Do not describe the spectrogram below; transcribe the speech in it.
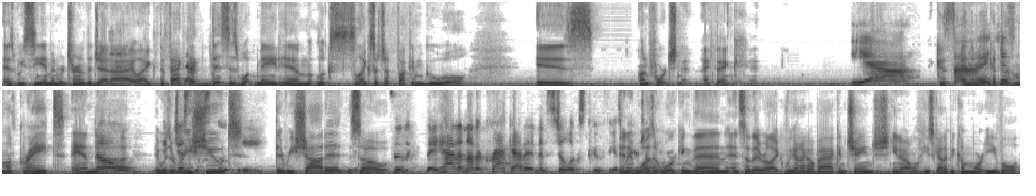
as we see him in return of the jedi like the fact that this is what made him look like such a fucking ghoul is unfortunate i think. Yeah. because and the Uh, makeup just- doesn't look great and No, uh, it was it a reshoot. they reshot it so So they had another crack at it, and it still looks goofy. and it wasn't working then and so they were like we gotta go back and change you know he's got to become more evil.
